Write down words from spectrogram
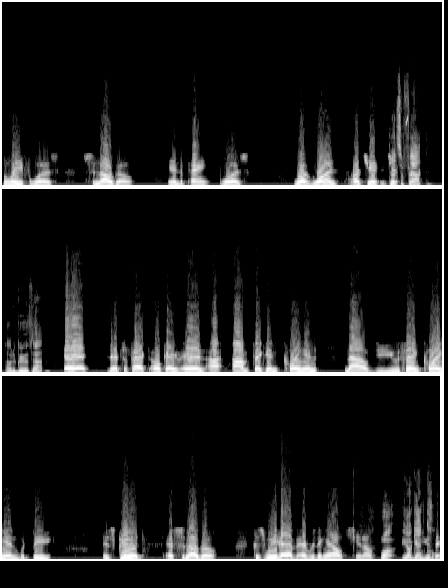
belief was Sanogo in the paint was what won our championship. That's a fact. I would agree with that. And that's a fact. Okay, and I I'm thinking Clingan. Now, do you think Clingan would be as good as Sanogo? Because we have everything else, you know. Well, you know, again, You Cl-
